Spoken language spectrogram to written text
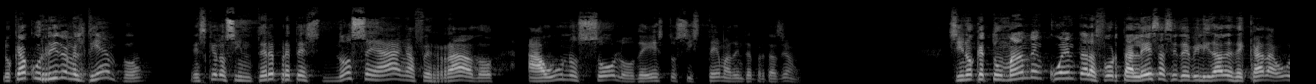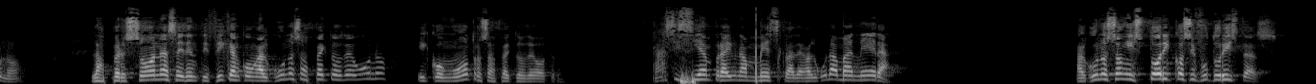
Lo que ha ocurrido en el tiempo es que los intérpretes no se han aferrado a uno solo de estos sistemas de interpretación, sino que tomando en cuenta las fortalezas y debilidades de cada uno, las personas se identifican con algunos aspectos de uno y con otros aspectos de otro. Casi siempre hay una mezcla de alguna manera. Algunos son históricos y futuristas.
